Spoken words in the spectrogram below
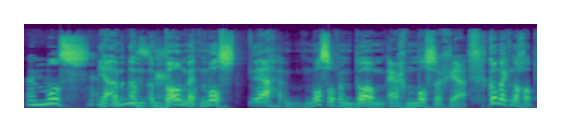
een mos. Een ja, een, mos. Een, een, boom met mos. Ja, een mos op een boom. Erg mossig, ja. Kom ik nog op.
